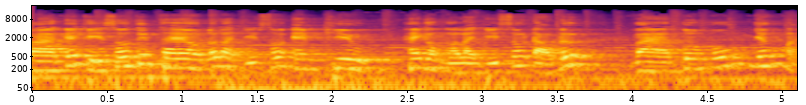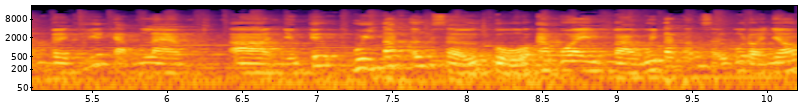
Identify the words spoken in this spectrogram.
và cái chỉ số tiếp theo đó là chỉ số MQ hay còn gọi là chỉ số đạo đức. Và tôi muốn nhấn mạnh về khía cạnh là à, những cái quy tắc ứng xử của Amway và quy tắc ứng xử của đội nhóm.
